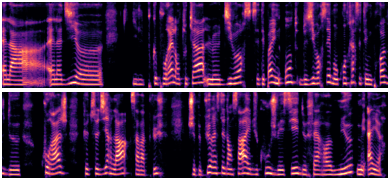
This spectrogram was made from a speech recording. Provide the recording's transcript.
elle a, elle a dit que pour elle, en tout cas, le divorce, c'était pas une honte de divorcer, bon, au contraire, c'était une preuve de courage que de se dire là, ça va plus, je peux plus rester dans ça et du coup, je vais essayer de faire euh, mieux, mais ailleurs.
